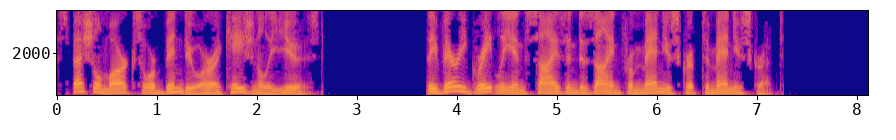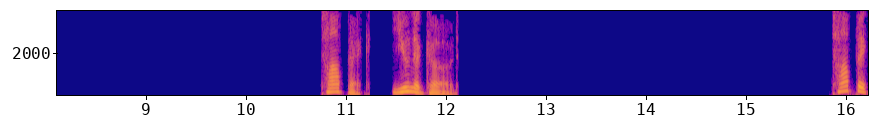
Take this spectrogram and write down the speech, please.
special marks or bindu are occasionally used. They vary greatly in size and design from manuscript to manuscript. Unicode. Topic:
